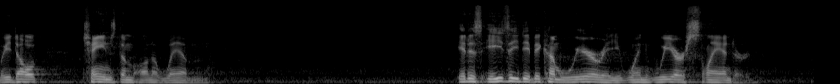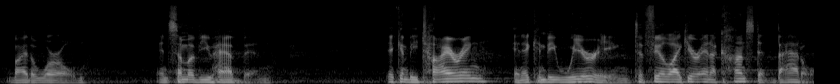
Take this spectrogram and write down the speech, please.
we don't change them on a whim. It is easy to become weary when we are slandered by the world, and some of you have been. It can be tiring and it can be wearying to feel like you're in a constant battle.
